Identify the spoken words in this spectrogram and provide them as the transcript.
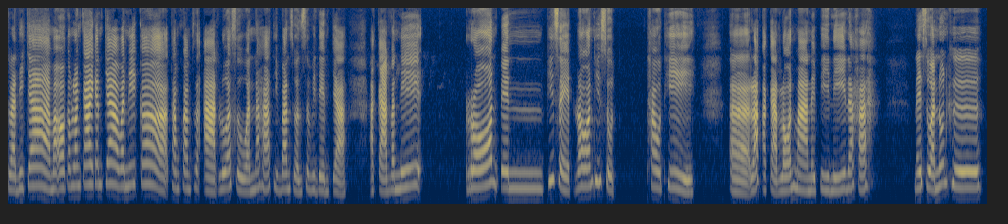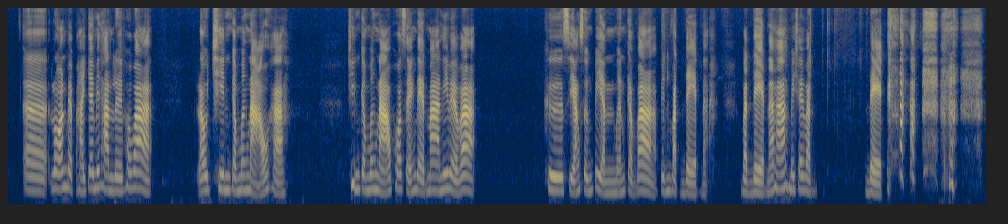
สวัสดีจ้า มาออกกำลังกายกันจ้า วันนี้ก็ทำความสะอาดรั้วสวนนะคะ ที่บ้านสวนสวีเดนจ้าอากาศวันนี้ ร้อนเป็นพิเศษร้อนที่สุดเท่าที่รับอากาศร้อนมาในปีนี้นะคะ ในสวนนู่นคืออร้อนแบบหายใจไม่ทันเลย เพราะว่าเราชินกับเมืองหนาวค่ะ ชินกับเมืองหนาว พอแสงแดดมานี่แบบว่า คือเสียงเสียงเปลี่ยนเหมือนกับว่าเป็นหวัดแดดน่ะหวัดแดดนะคะไม่ใช่หวัดแดก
